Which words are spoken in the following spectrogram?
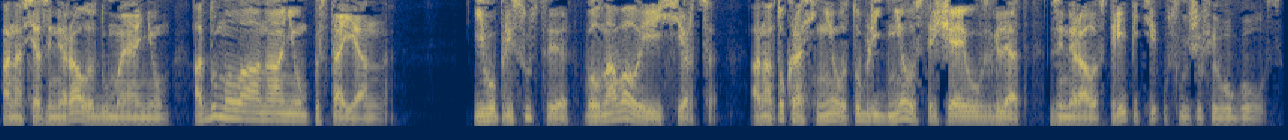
она вся замирала, думая о нем, а думала она о нем постоянно. Его присутствие волновало ей сердце. Она то краснела, то бледнела, встречая его взгляд, замирала в трепете, услышав его голос.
